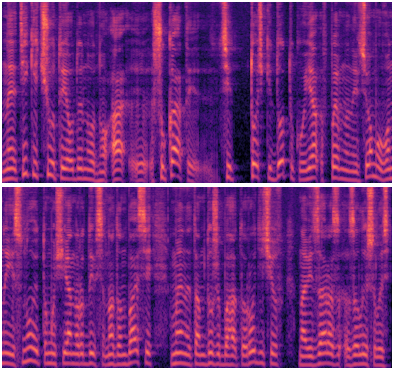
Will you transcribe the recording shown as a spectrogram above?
не тільки чути один одного, а шукати ці точки дотику. Я впевнений в цьому, вони існують, тому що я народився на Донбасі. В мене там дуже багато родичів, навіть зараз залишились.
